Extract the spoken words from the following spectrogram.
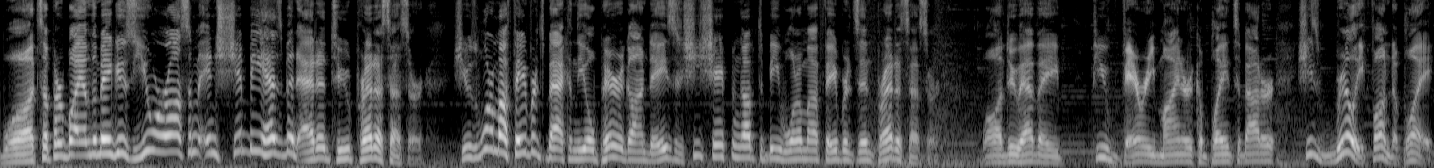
What's up everybody, I'm the Mangoose, you are awesome, and Shinbi has been added to Predecessor. She was one of my favorites back in the old Paragon days, and she's shaping up to be one of my favorites in Predecessor. While I do have a few very minor complaints about her, she's really fun to play.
